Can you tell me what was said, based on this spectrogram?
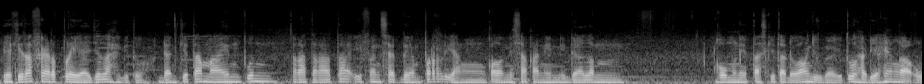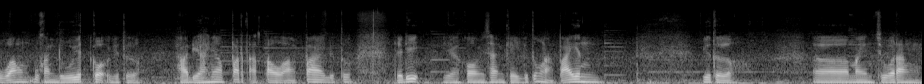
ya kita fair play aja lah gitu. Dan kita main pun rata-rata event set damper yang kalau misalkan ini dalam komunitas kita doang juga itu hadiahnya nggak uang bukan duit kok gitu. Loh hadiahnya part atau apa gitu. Jadi ya kalau misalkan kayak gitu ngapain gitu loh. Uh, main curang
